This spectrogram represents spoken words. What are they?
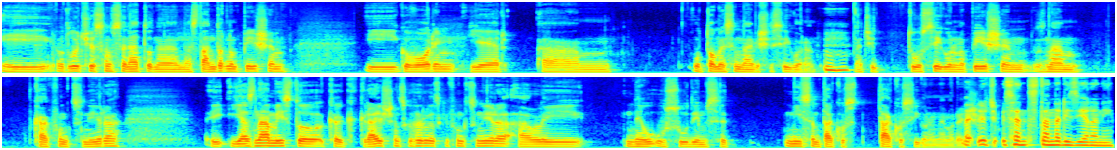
I odlučio sam se na to na, na standardnom pišem i govorim jer um, u tome sam najviše siguran. Znači, tu sigurno pišem, znam kako funkcionira. I Ja znam isto kako gradišćansko-hrvatski funkcionira, ali ne usudim se, nisam tako, tako siguran, ne moram reći. Standardizirani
